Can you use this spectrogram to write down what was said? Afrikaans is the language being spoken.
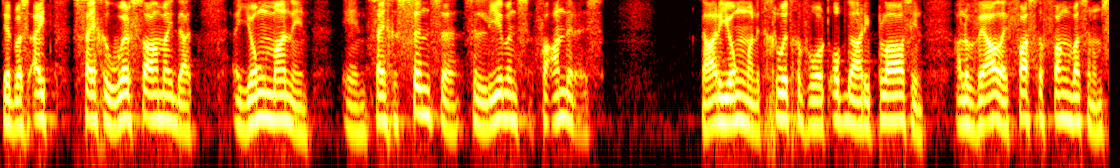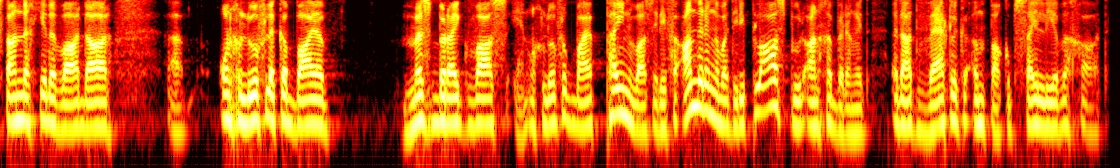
Dit was uit sy gehoorsaamheid dat 'n jong man en en sy gesin se se lewens verander is. Daardie jong man het groot geword op daardie plaas en alhoewel hy vasgevang was in omstandighede waar daar uh, ongelooflike baie misbruik was en ongelooflik baie pyn was, het die veranderinge wat hierdie plaasboer aangebring het, 'n daadwerklike impak op sy lewe gehad.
